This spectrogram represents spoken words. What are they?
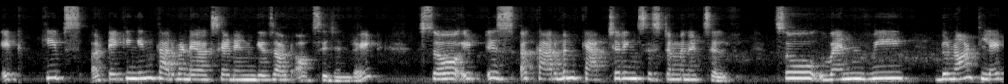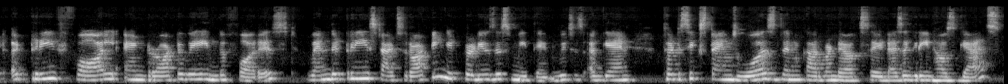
it keeps uh, taking in carbon dioxide and gives out oxygen right? So it is a carbon capturing system in itself. So when we do not let a tree fall and rot away in the forest. When the tree starts rotting, it produces methane, which is again 36 times worse than carbon dioxide as a greenhouse gas.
